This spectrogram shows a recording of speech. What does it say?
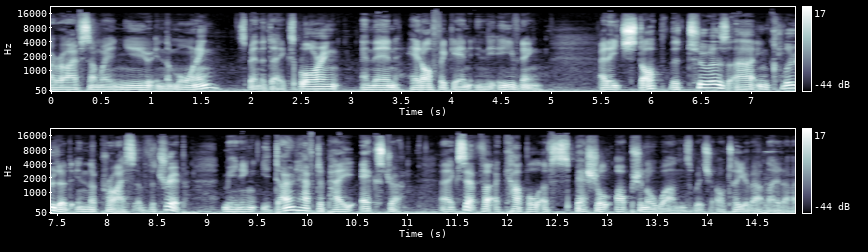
arrive somewhere new in the morning, spend the day exploring, and then head off again in the evening. At each stop, the tours are included in the price of the trip, meaning you don't have to pay extra, uh, except for a couple of special optional ones, which I'll tell you about later.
